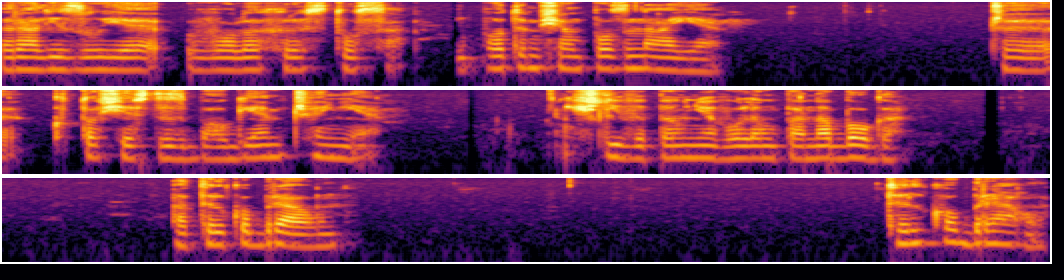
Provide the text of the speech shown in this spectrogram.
realizuje wolę Chrystusa i potem się poznaje, czy ktoś jest z Bogiem, czy nie. Jeśli wypełnia wolę Pana Boga. A tylko Brown. Tylko Brown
